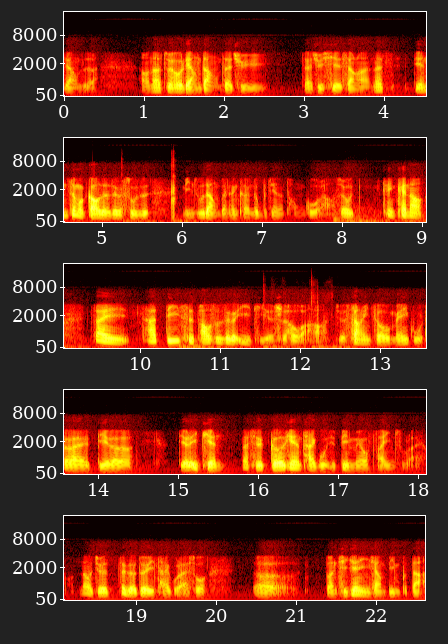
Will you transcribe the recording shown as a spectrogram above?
这样子了。好，那最后两党再去再去协商啊。那连这么高的这个数字，民主党本身可能都不见得通过了。所以我可以看到，在他第一次抛出这个议题的时候啊，哈，就上一周美股大概跌了跌了一天。那其实隔天台股就并没有反映出来，那我觉得这个对台股来说，呃，短期间影响并不大。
